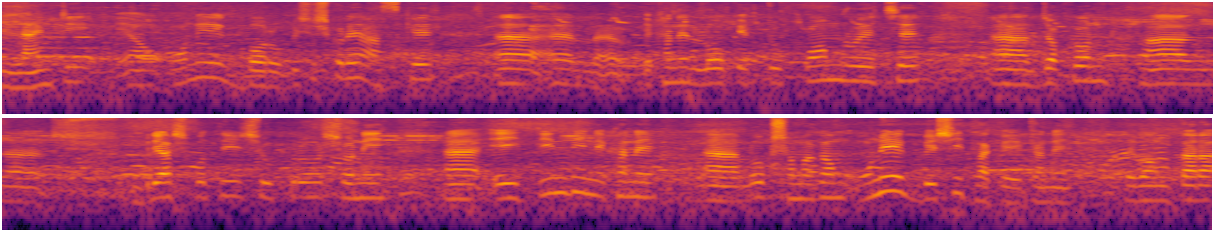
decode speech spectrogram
এই লাইনটি অনেক বড়। বিশেষ করে আজকে এখানে লোক একটু কম রয়েছে। যখন বৃহস্পতি শুক্র শনি এই তিন দিন এখানে লোক সমাগম অনেক বেশি থাকে এখানে এবং তারা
